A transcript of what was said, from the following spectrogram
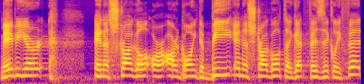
Maybe you're in a struggle or are going to be in a struggle to get physically fit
